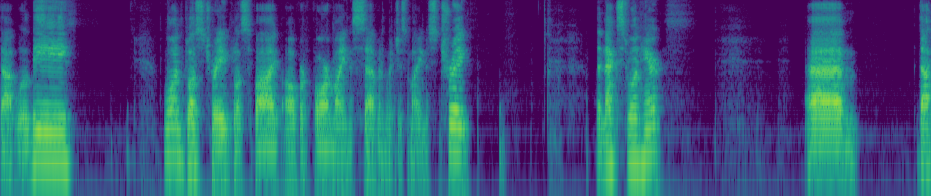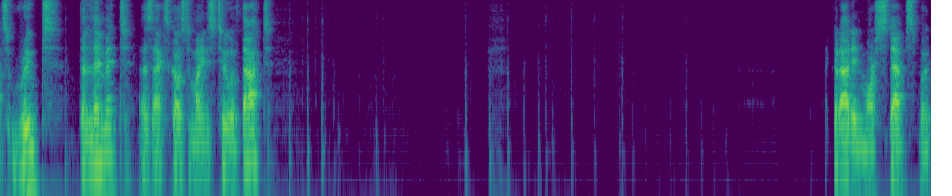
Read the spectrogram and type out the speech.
that will be 1 plus 3 plus 5 over 4 minus 7, which is minus 3. The next one here, um, that's root the limit as x goes to minus 2 of that. I could add in more steps, but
